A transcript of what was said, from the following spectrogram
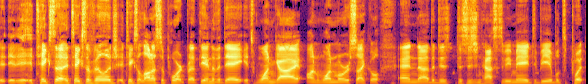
it, it, it, takes a it takes a village it takes a lot of support but at the end of the day it's one guy on one motorcycle and uh, the de- decision has to be made to be able to put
